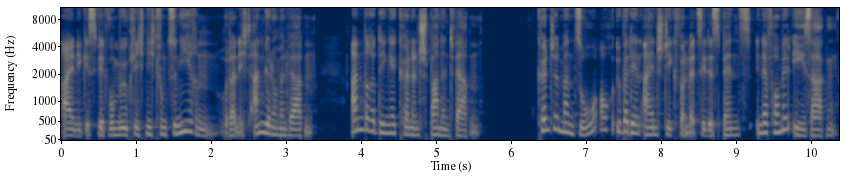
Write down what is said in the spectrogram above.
Einiges wird womöglich nicht funktionieren oder nicht angenommen werden. Andere Dinge können spannend werden. Könnte man so auch über den Einstieg von Mercedes-Benz in der Formel E sagen.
